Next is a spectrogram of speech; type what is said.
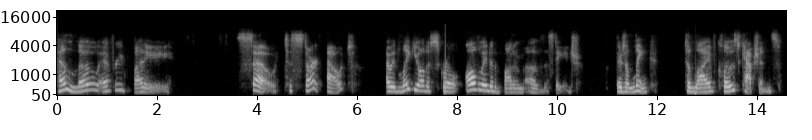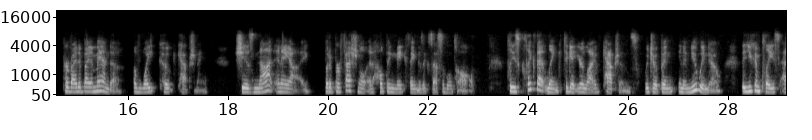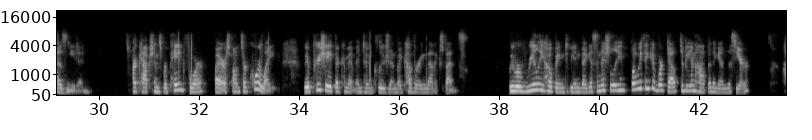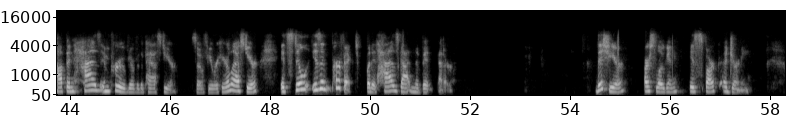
Hello, everybody. So to start out, I would like you all to scroll all the way to the bottom of the stage. There's a link to live closed captions provided by Amanda of White Coat Captioning. She is not an AI, but a professional at helping make things accessible to all. Please click that link to get your live captions, which open in a new window that you can place as needed. Our captions were paid for by our sponsor Corelight. We appreciate their commitment to inclusion by covering that expense. We were really hoping to be in Vegas initially, but we think it worked out to be in Hopin again this year. Hopin has improved over the past year. So if you were here last year, it still isn't perfect, but it has gotten a bit better. This year, our slogan is Spark a Journey.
